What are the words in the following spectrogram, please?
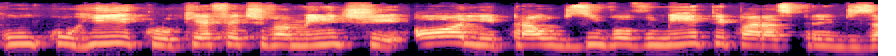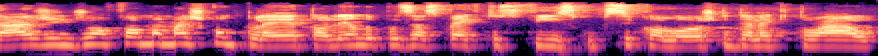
um currículo que efetivamente olhe para o desenvolvimento e para a aprendizagem de uma forma mais completa, olhando para os aspectos físico, psicológico, intelectual,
